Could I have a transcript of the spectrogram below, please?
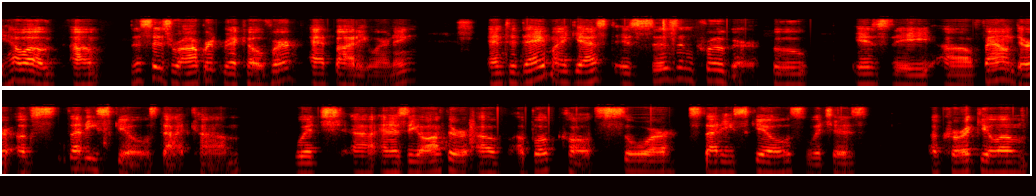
hello. Um, this is Robert Rickover at Body Learning, and today my guest is Susan Kruger, who is the uh, founder of StudySkills.com, which uh, and is the author of a book called SOAR Study Skills, which is a curriculum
